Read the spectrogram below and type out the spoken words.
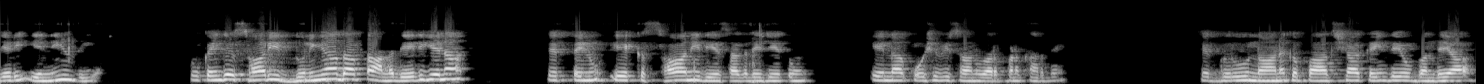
ਜਿਹੜੀ ਇੰਨੀ ਹੁੰਦੀ ਹੈ ਉਹ ਕਹਿੰਦੇ, ਸਾਰੀ ਦੁਨੀਆ ਦਾ ਧਨ ਦੇ ਦਈਏ ਨਾ, ਤੇ ਤੈਨੂੰ ਇੱਕ ਸਾਹ ਨਹੀਂ ਦੇ ਸਕਦੇ ਜੇ ਤੂੰ ਇੰਨਾ ਕੁਝ ਵੀ ਸਾਨੂੰ ਅਰਪਣ ਕਰ ਦੇ। ਤੇ ਗੁਰੂ ਨਾਨਕ ਪਾਤਸ਼ਾਹ ਕਹਿੰਦੇ, ਉਹ ਬੰਦਿਆ,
